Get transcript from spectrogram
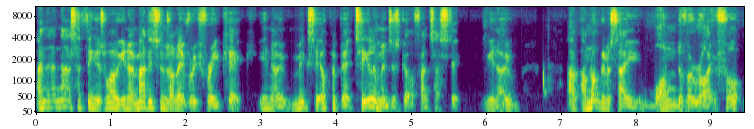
and and that's the thing as well. You know, Madison's on every free kick. You know, mix it up a bit. Tielemans has got a fantastic. You know, I, am not going to say wand of a right foot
